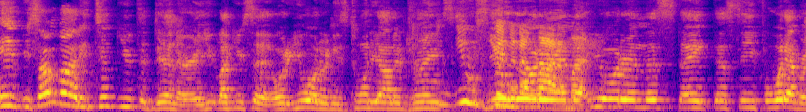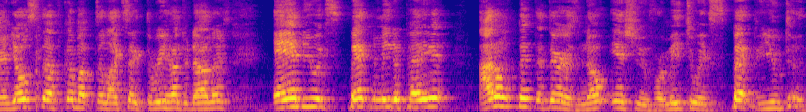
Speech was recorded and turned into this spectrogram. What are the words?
if somebody took you to dinner and you like you said, order you ordering these twenty dollar drinks, You spending a lot of ordering money. you ordering this steak, this seafood, whatever, and your stuff come up to like say three hundred dollars, and you expect me to pay it. I don't think that there is no issue for me to expect you to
